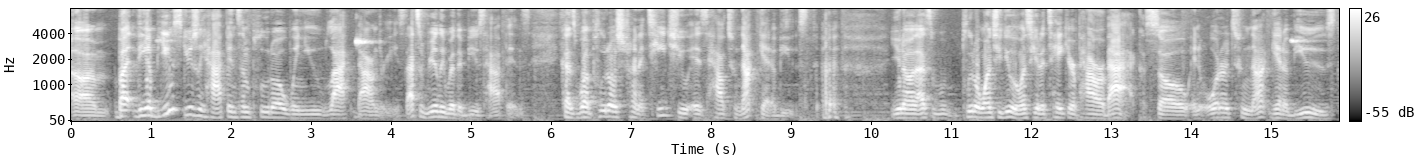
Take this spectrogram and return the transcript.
um, but the abuse usually happens in Pluto when you lack boundaries. That's really where the abuse happens. Because what Pluto is trying to teach you is how to not get abused. you know, that's what Pluto wants you to do. It wants you to take your power back. So in order to not get abused,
